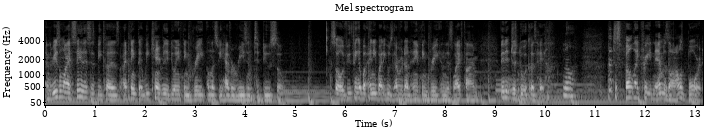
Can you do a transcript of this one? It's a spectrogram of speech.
And the reason why I say this is because I think that we can't really do anything great unless we have a reason to do so. So if you think about anybody who's ever done anything great in this lifetime, they didn't just do it because, hey, you know, I just felt like creating Amazon. I was bored.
